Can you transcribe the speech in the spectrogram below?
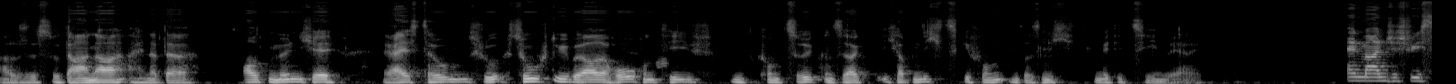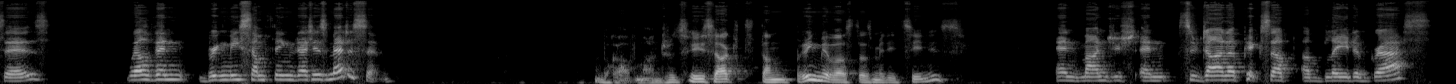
Also Sudana, einer der alten Mönche, reist herum, sucht überall hoch und tief und kommt zurück und sagt, ich habe nichts gefunden, das nicht Medizin wäre. And Manjushri says, well, then bring me something that is medicine. Worauf Manjushri sagt, dann bring mir was, das Medizin ist. And Manjush and Sudana picks up a blade of grass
